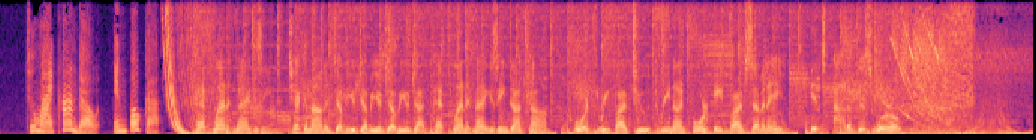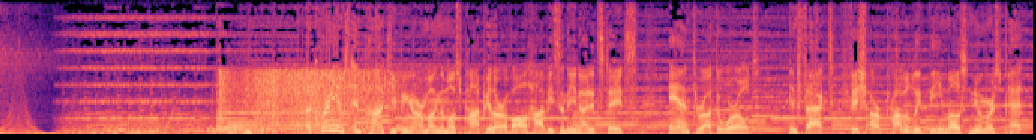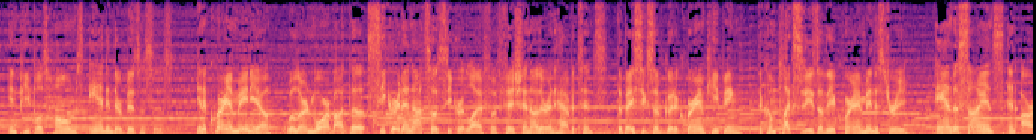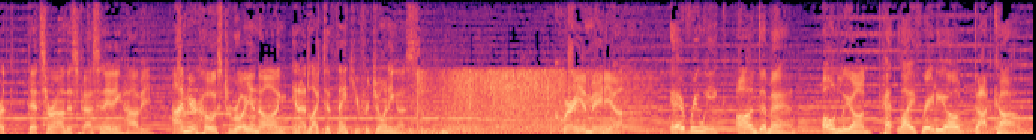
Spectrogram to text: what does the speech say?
to my condo in Boca. Pet Planet Magazine. Check them out at www.petplanetmagazine.com or 352 394 8578. It's out of this world. Aquariums and pond keeping are among the most popular of all hobbies in the United States and throughout the world. In fact, fish are probably the most numerous pet in people's homes and in their businesses. In Aquarium Mania, we'll learn more about the secret and not so secret life of fish and other inhabitants, the basics of good aquarium keeping, the complexities of the aquarium industry, and the science and art that surround this fascinating hobby. I'm your host, Roy Anong, and I'd like to thank you for joining us. Aquarium Mania. Every week on demand, only on PetLifeRadio.com.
